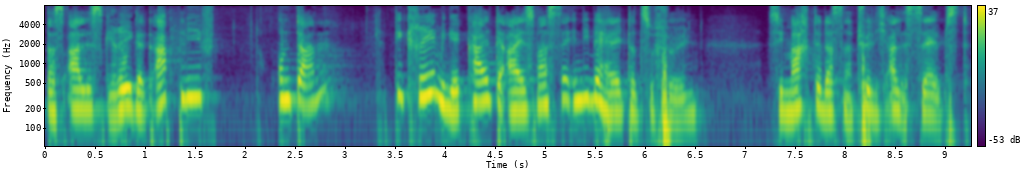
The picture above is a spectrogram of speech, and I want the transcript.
dass alles geregelt ablief und dann die cremige, kalte Eismasse in die Behälter zu füllen. Sie machte das natürlich alles selbst.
